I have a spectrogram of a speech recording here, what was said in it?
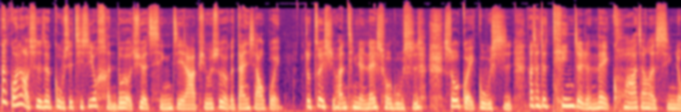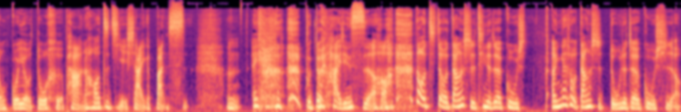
那管老师的这个故事其实有很多有趣的情节啊，比如说有个胆小鬼。就最喜欢听人类说故事，说鬼故事。那他就听着人类夸张的形容鬼有多可怕，然后自己也吓一个半死。嗯，哎，不对，他已经死了哈。那我记得我当时听着这个故事，呃，应该说我当时读着这个故事哦。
